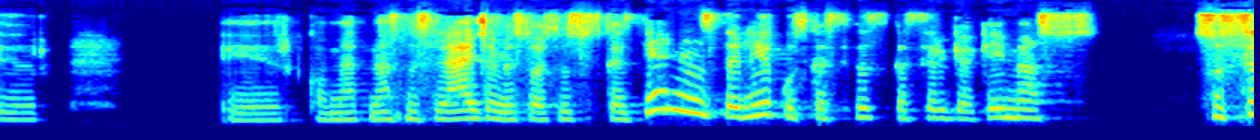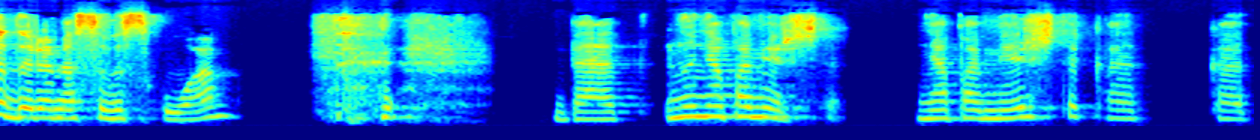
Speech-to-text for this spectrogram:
ir, ir kuomet mes nusileidžiame tuos visus kasdienius dalykus, kas viskas irgi, okay, mes susidurėme su viskuo, bet, nu, nepamiršti, nepamiršti, kad kad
